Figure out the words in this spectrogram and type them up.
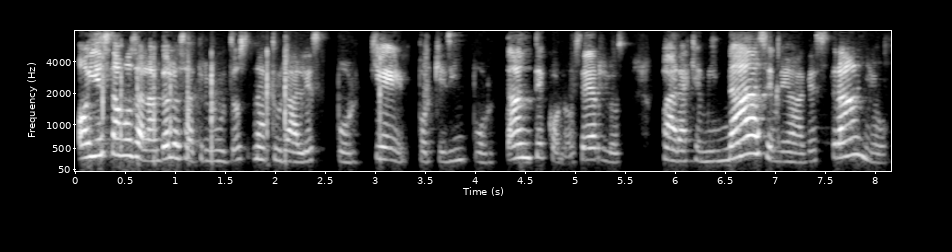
hoy estamos hablando de los atributos naturales. ¿Por qué? Porque es importante conocerlos para que a mí nada se me haga extraño.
